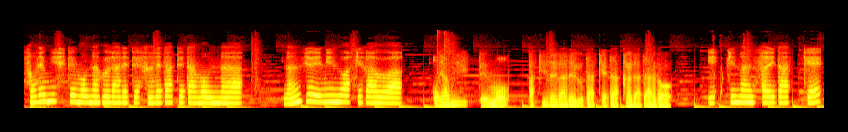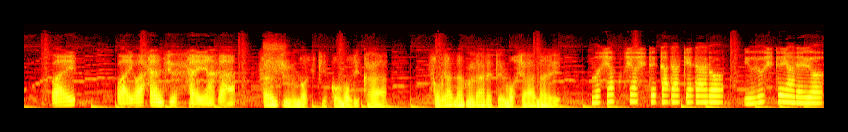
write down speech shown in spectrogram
それにしても殴られてすれ立てだもんな。なんジェイミンは違うわ。親に言っても、呆れられるだけだからだろ。一致何歳だっけ ?Y? Y は30歳やが。30の引きこもりか。そりゃ殴られてもしゃあない。むしゃくしゃしてただけだろ。許してやれよ。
